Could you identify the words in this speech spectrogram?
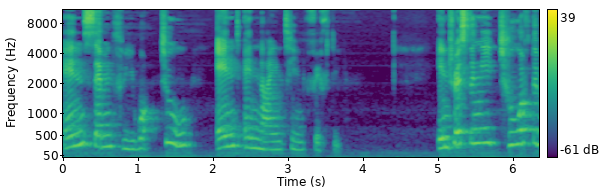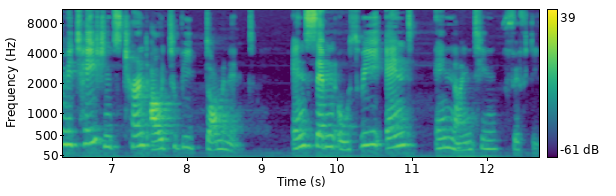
N732, and N1950. Interestingly, two of the mutations turned out to be dominant, N703 and N1950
